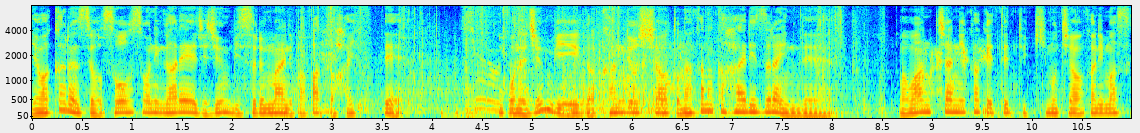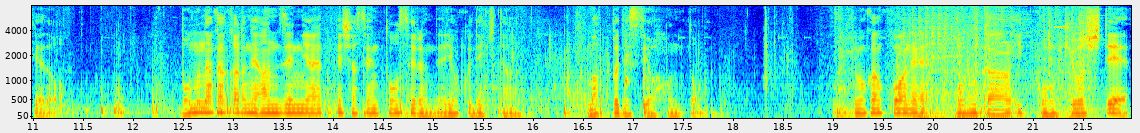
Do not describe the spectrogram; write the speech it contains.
いや、わかるんですよ。早々にガレージ準備する前にパパッと入って、ここね、準備が完了しちゃうとなかなか入りづらいんで、まあ、ワンチャンにかけてっていう気持ちはわかりますけど、ボム中からね、安全にああやって車線通せるんで、よくできたマップですよ、ほんと。僕はここはね、ボム缶1個補強して、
